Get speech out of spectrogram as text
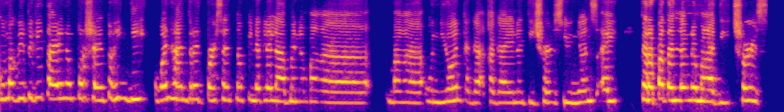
kung magbibigay tayo ng porsyento hindi 100% ng pinaglalaban ng mga mga union kagaya ng teachers unions ay karapatan lang ng mga teachers.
